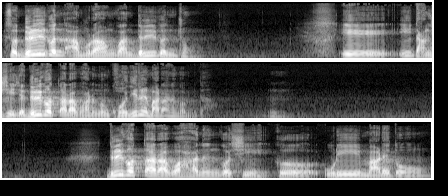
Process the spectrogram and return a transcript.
그래서 늙은 아브라함과 늙은 종. 이, 이 당시 이제 늙었다라고 하는 건 권위를 말하는 겁니다. 음. 늙었다라고 하는 것이 그 우리 말에도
